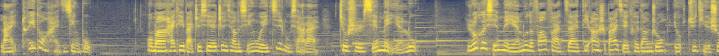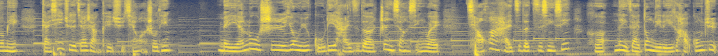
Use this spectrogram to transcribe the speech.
来推动孩子进步。我们还可以把这些正向的行为记录下来，就是写美言录。如何写美言录的方法，在第二十八节课当中有具体的说明。感兴趣的家长可以去前往收听。美言录是用于鼓励孩子的正向行为。强化孩子的自信心和内在动力的一个好工具。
